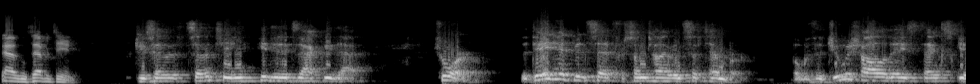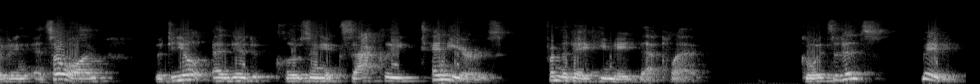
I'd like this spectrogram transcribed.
2017. 2017, he did exactly that. Sure, the date had been set for some time in September, but with the Jewish holidays, Thanksgiving, and so on, the deal ended closing exactly 10 years from the date he made that plan. Coincidence? Maybe.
